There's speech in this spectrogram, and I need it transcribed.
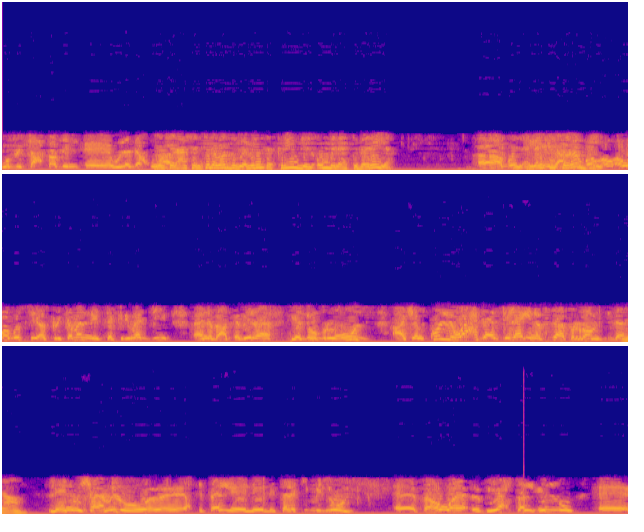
وبتحتضن آه، ولاد أخوها. يمكن عشان كده برضه بيعملوا تكريم للأم الاعتبارية. آه بصي يعني. هو, هو بصي أصل كمان التكريمات دي أنا بعتبرها يا دوب رموز عشان كل واحدة تلاقي نفسها في الرمز ده. نعم. لأن مش هيعملوا آه، احتفال ل- ل 30 مليون. فهو بيحصل إنه آه،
